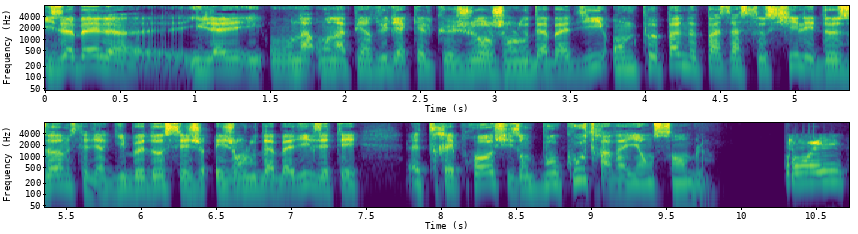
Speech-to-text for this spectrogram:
Isabelle, il a, on a, on a perdu il y a quelques jours Jean-Loup Dabadi. On ne peut pas ne pas associer les deux hommes, c'est-à-dire Guy Bedos et Jean-Loup Dabadi. Ils étaient très proches. Ils ont beaucoup travaillé ensemble. Oui,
